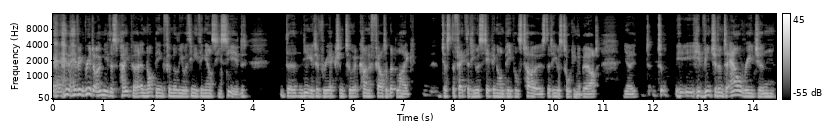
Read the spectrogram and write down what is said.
the, having read only this paper and not being familiar with anything else he said, the negative reaction to it kind of felt a bit like just the fact that he was stepping on people's toes, that he was talking about, you know, t- t- he, he'd ventured into our region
